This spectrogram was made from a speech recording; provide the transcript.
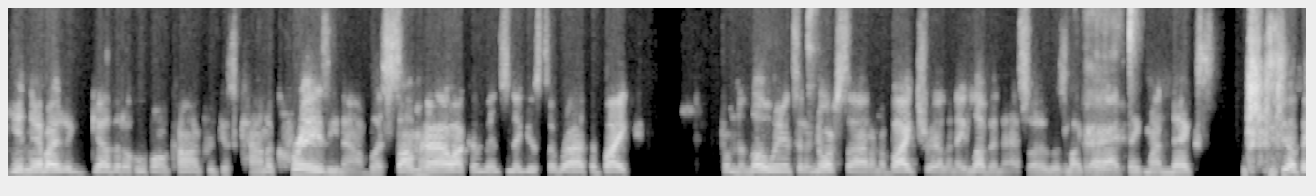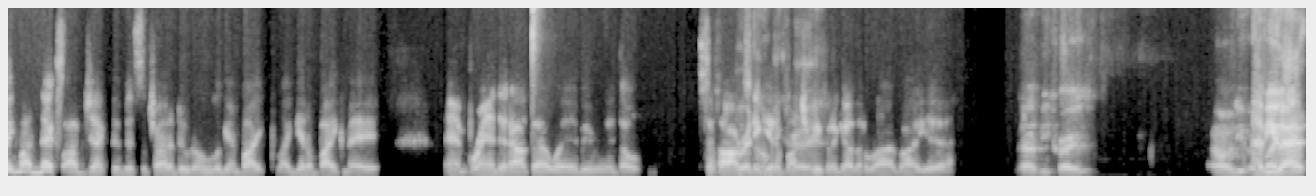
Getting everybody together to hoop on concrete is kind of crazy now, but somehow I convinced niggas to ride the bike from the low end to the north side on the bike trail, and they loving that. So it was like uh, hey. I think my next I think my next objective is to try to do the hooligan bike, like get a bike made and brand it out that way. It'd be really dope. Since I already get a bunch crazy. of people together to ride bike, yeah. That'd be crazy. I don't even. Have you had?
